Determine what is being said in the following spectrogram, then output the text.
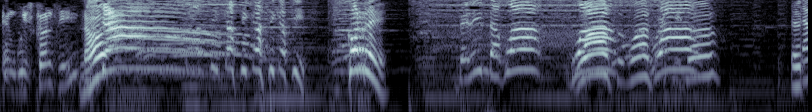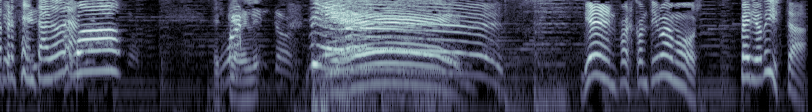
en Wisconsin. no. Casi, casi, casi, casi. ¡Corre! Belinda, guau, guau, Guas, guas, guau, La que- presentadora. guau. Es que Beli- Washington. Bien. Bien, pues continuamos. Periodista,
